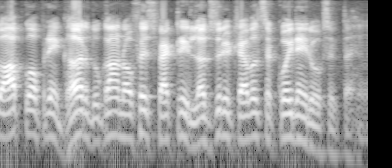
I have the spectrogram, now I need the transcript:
तो आपको अपने घर, दुकान ऑफ़िस फैक्ट्री लग्जरी ट्रेवल से कोई नहीं रोक सकता है।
